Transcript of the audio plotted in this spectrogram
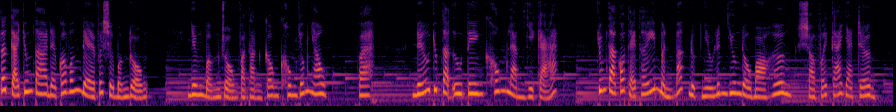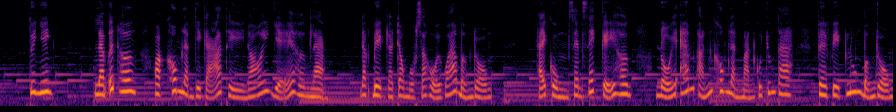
Tất cả chúng ta đều có vấn đề với sự bận rộn, nhưng bận rộn và thành công không giống nhau. Và nếu chúng ta ưu tiên không làm gì cả, chúng ta có thể thấy mình bắt được nhiều linh dương đầu bò hơn so với cá da trơn. Tuy nhiên làm ít hơn hoặc không làm gì cả thì nói dễ hơn làm. Đặc biệt là trong một xã hội quá bận rộn. Hãy cùng xem xét kỹ hơn nỗi ám ảnh không lành mạnh của chúng ta về việc luôn bận rộn.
